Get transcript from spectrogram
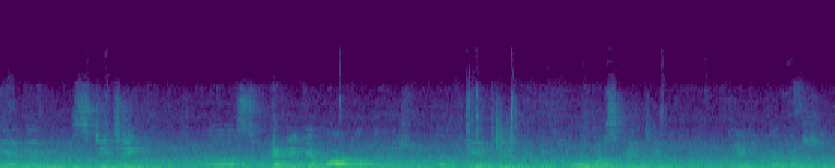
Here there will be stitching, uh, splitting part of the tissue, but here there will be overstretching and avulsion.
